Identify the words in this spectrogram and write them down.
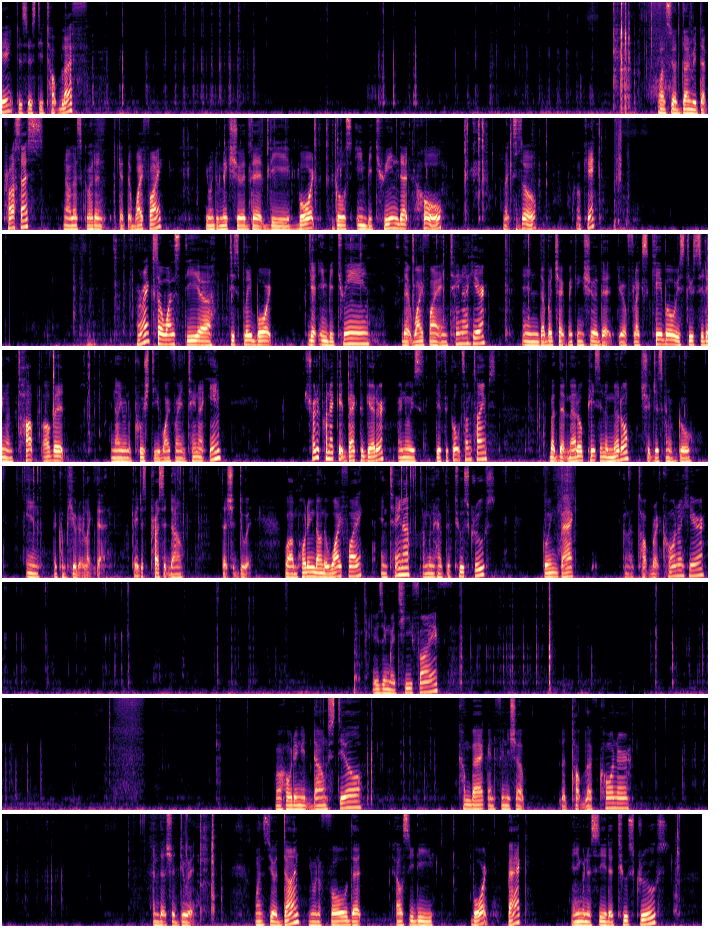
okay this is the top left. Once you're done with that process now let's go ahead and get the Wi-Fi. You want to make sure that the board goes in between that hole like so. Okay all right so once the uh, display board get in between that Wi-Fi antenna here and double check making sure that your flex cable is still sitting on top of it and now you want to push the Wi-Fi antenna in. Try to connect it back together. I know it's difficult sometimes but that metal piece in the middle should just kind of go in the computer like that. Okay just press it down that should do it. While I'm holding down the Wi-Fi antenna I'm going to have the two screws going back on the top right corner here. Using my T5 while holding it down still. Come back and finish up the top left corner. And that should do it. Once you're done you want to fold that LCD board back and you're going to see the two screws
